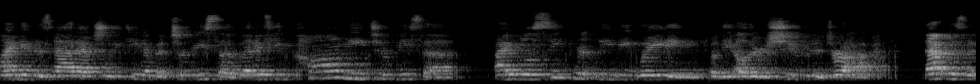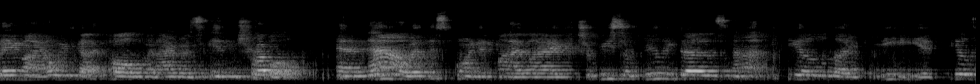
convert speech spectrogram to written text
my name is not actually Tina, but Teresa. But if you call me Teresa, I will secretly be waiting for the other shoe to drop. That was the name I always got called when I was in trouble. And now, at this point in my life, Teresa really does not feel like me. It feels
